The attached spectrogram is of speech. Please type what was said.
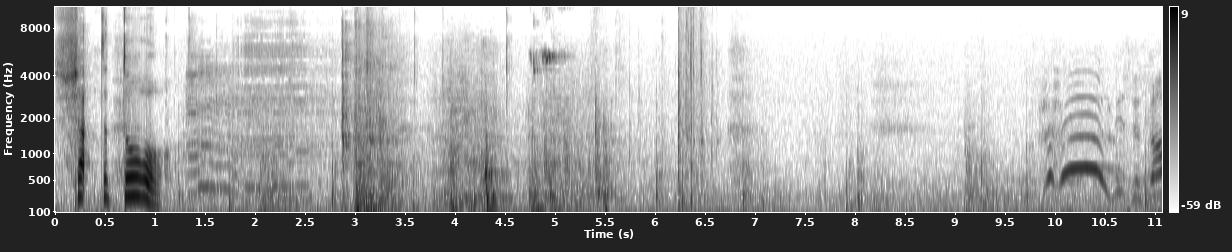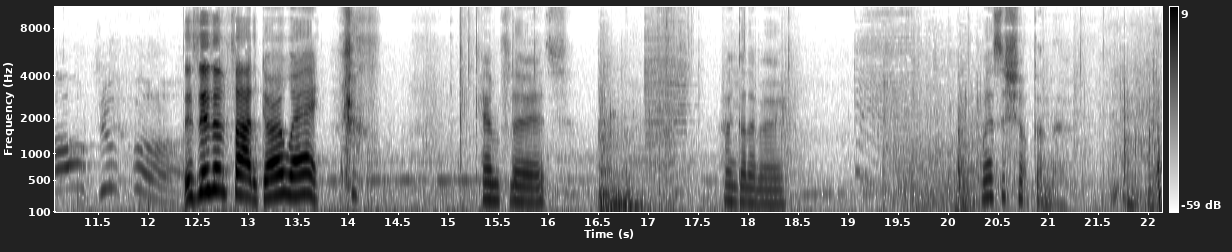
Shut the door. This is all too fun. This isn't fun. Go away. Chem fluid. Handgun ammo. Where's the shotgun though?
